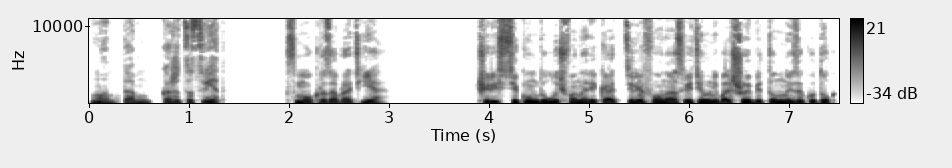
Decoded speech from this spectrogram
мам, там, кажется, свет», — смог разобрать я. Через секунду луч фонарика от телефона осветил небольшой бетонный закуток,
